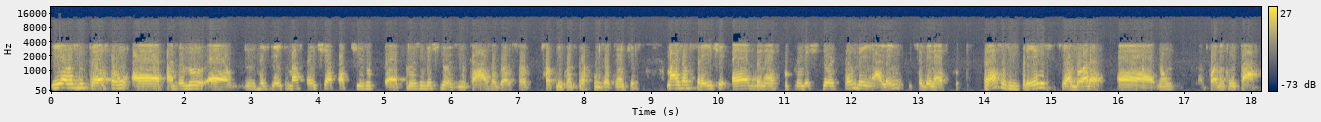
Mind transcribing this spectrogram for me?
e elas emprestam é, pagando é, um rendimento bastante atrativo é, para os investidores. No caso, agora só, só por enquanto para fundos alternativos, mas à frente é benéfico para o investidor também, além de ser benéfico para essas empresas que agora é, não podem contar,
